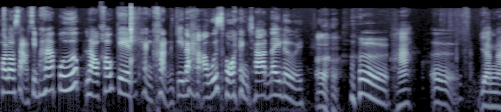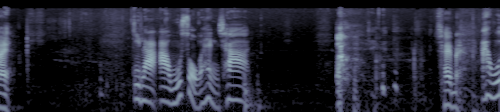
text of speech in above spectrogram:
พอเรา 35ปุ๊บ เราเข้าเกณฑ์แข่งขันกีฬาอาวุโสแห่งชาติได้เลย เออเออฮะเออยังไง กีฬาอาวุโสแห่งชาติ ใช่ไหมอาวุ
